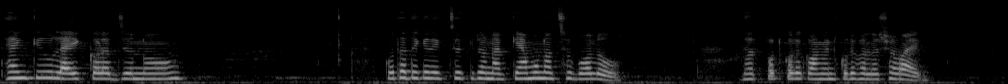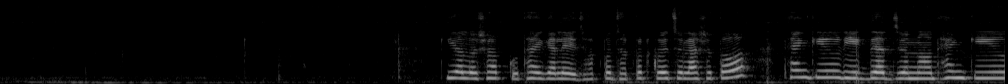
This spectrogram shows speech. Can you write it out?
থ্যাংক ইউ লাইক করার জন্য। কোথা থেকে দেখছ কিরণ? আর কেমন আছো বলো? ঝটপট করে কমেন্ট করে ফেলো সবাই। কী হলো সব? কোথায় গেলে? ঝটপট ঝটপট করে চলে আসো তো। থ্যাংক ইউ রিয়েক দেওয়ার জন্য। থ্যাংক ইউ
